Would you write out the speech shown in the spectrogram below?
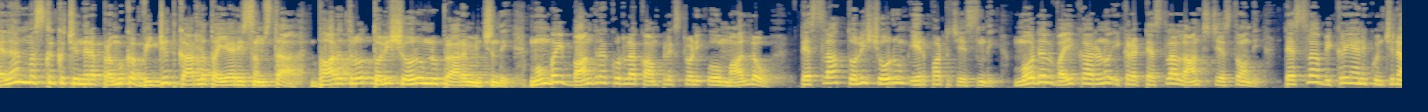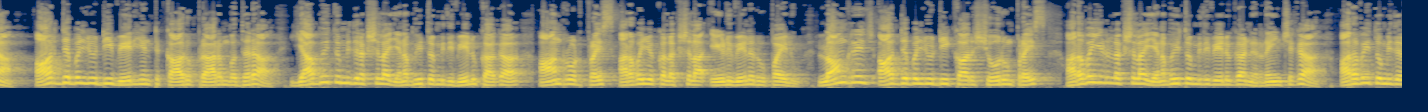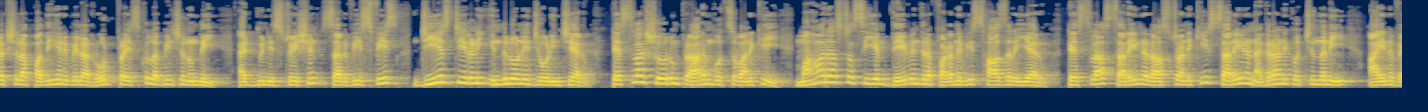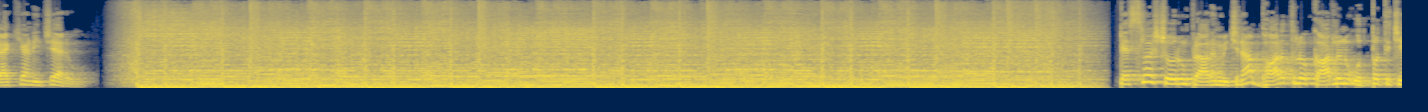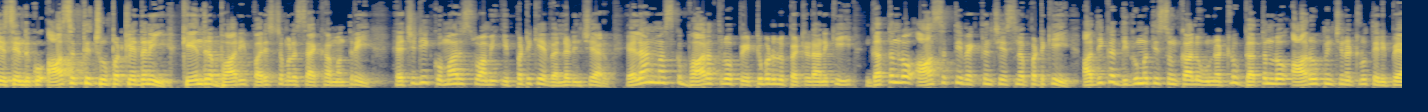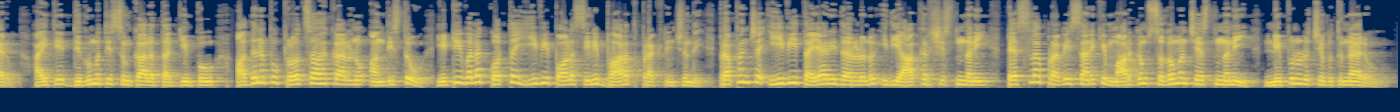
ఎలాన్ మస్క్కు చెందిన ప్రముఖ విద్యుత్ కార్ల తయారీ సంస్థ భారత్లో తొలి షోరూంను ప్రారంభించింది. ముంబై బాంద్రా కుర్లా కాంప్లెక్స్లోని ఓ మాల్లో టెస్లా తొలి షోరూం ఏర్పాటు చేసింది. మోడల్ వై కారును ఇక్కడ టెస్లా లాంచ్ చేస్తోంది. టెస్లా విక్రయానికి ఉంచిన ఆర్డబ్ల్యూడి వేరియంట్ కారు ప్రారంభ ధర యాభై తొమ్మిది లక్షల ఎనభై తొమ్మిది వేలు కాగా ఆన్ రోడ్ ప్రైస్ అరవై ఒక్క లక్షల ఏడు వేల రూపాయలు. Long range RWD car showroom price అరవై ఏడు లక్షల ఎనభై తొమ్మిది వేలుగా నిర్ణయించగా అరవై తొమ్మిది లక్షల పదిహేను వేల రోడ్ ప్రైస్కు లభించనుంది. అడ్మినిస్ట్రేషన్ సర్వీస్ ఫీజ్ జీఎస్టీలని ఇందులోనే జోడించారు. టెస్లా షోరూం ప్రారంభోత్సవానికి మహారాష్ట్ర సీఎం దేవేంద్ర ఫడ్నవీస్ హాజరయ్యారు. టెస్లా సరైన రాష్ట్రానికి సరైన నగరానికి వచ్చిందని ఆయన వ్యాఖ్యానించారు. టెస్లా షోరూం ప్రారంభించిన భారత్లో కార్లను ఉత్పత్తి చేసేందుకు ఆసక్తి చూపట్లేదని కేంద్ర భారీ పరిశ్రమల శాఖ మంత్రి హెచ్డి కుమారస్వామి ఇప్పటికే వెల్లడించారు. ఎలాన్ మస్క్ భారత్లో పెట్టుబడులు పెట్టడానికి గతంలో ఆసక్తి వ్యక్తం చేసినప్పటికీ అధిక దిగుమతి సుంకాలు ఉన్నట్లు గతంలో ఆరోపించినట్లు తెలిపారు. అయితే దిగుమతి సుంకాల తగ్గింపు అదనపు ప్రోత్సాహకాలను అందిస్తూ ఇటీవల కొత్త ఈవీ పాలసీని భారత్ ప్రకటించింది. ప్రపంచ ఈవీ తయారీదారులను ఇది ఆకర్షిస్తుందని టెస్లా ప్రవేశానికి మార్గం సుగమం చేస్తుందని నిపుణులు నిపుణులు చెబుతున్నారు.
